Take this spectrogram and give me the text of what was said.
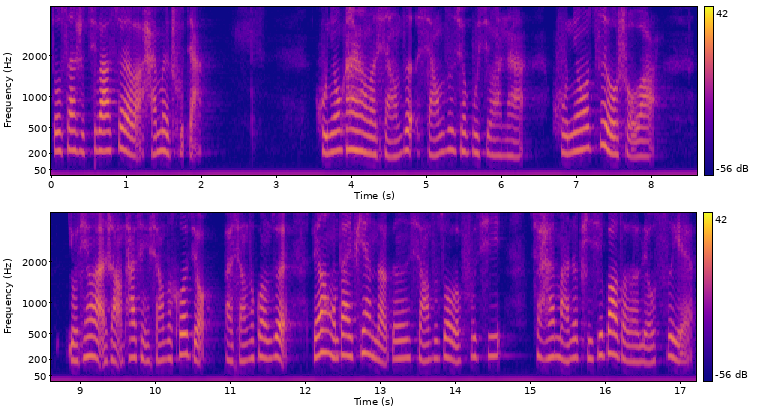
都三十七八岁了还没出嫁。虎妞看上了祥子，祥子却不喜欢她。虎妞自有手腕。有天晚上，他请祥子喝酒，把祥子灌醉，连哄带骗的跟祥子做了夫妻，却还瞒着脾气暴躁的刘四爷。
